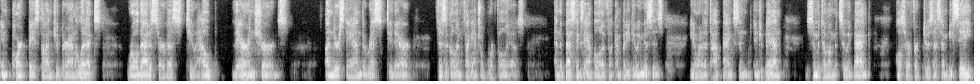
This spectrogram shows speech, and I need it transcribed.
in part based on Jupiter Analytics, rolled out a service to help their insureds understand the risk to their physical and financial portfolios. And the best example of a company doing this is, you know, one of the top banks in, in Japan, Sumitomo Mitsui Bank, also referred to as SMBC.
